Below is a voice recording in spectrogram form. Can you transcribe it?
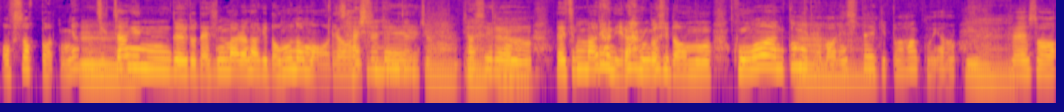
없었거든요. 음. 직장인들도 내 집 마련하기 너무너무 어려운 사실은 시대. 힘들죠. 네, 사실은 네, 내 집 마련이라는 것이 너무 공허한 꿈이 아. 돼버린 시대이기도 하고요. 예. 그래서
